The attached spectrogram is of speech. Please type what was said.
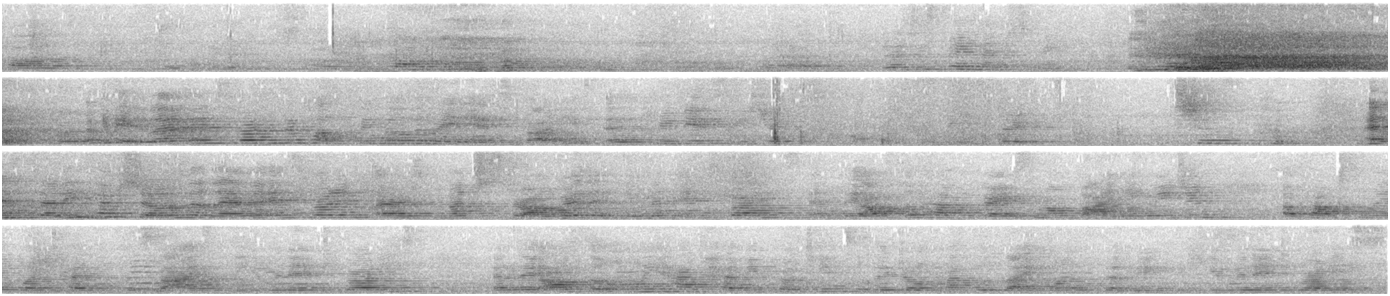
called. Okay. Uh, just pay attention to me. okay, llama antibodies are called single domain antibodies, and previous research, research and studies have shown that llama antibodies are much stronger than human antibodies, and they also have a very small binding region, approximately one-tenth the size of the human antibodies. And they also only have heavy proteins, so they don't have the light ones that make the human antibodies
